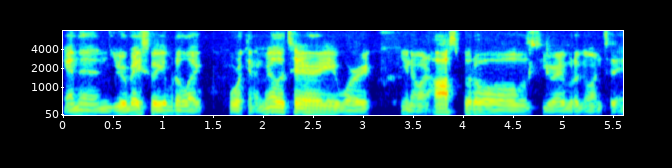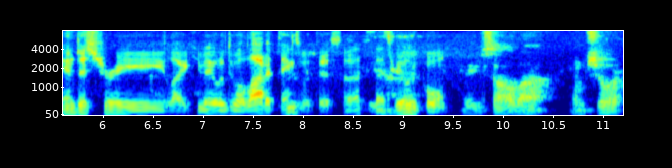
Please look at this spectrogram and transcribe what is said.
and then you were basically able to like work in the military, work you know in hospitals. You were able to go into industry. Like you were able to do a lot of things with this. So that's yeah. that's really cool. Yeah, you saw a lot. I'm sure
